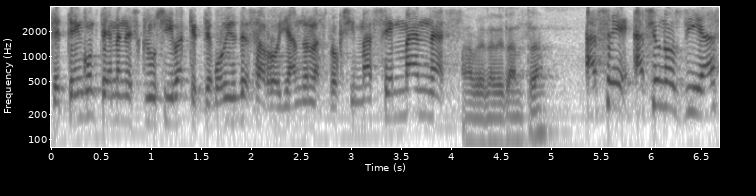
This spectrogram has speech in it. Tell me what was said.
te tengo un tema en exclusiva que te voy a ir desarrollando en las próximas semanas. A ver, adelanta. Hace, hace unos días,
